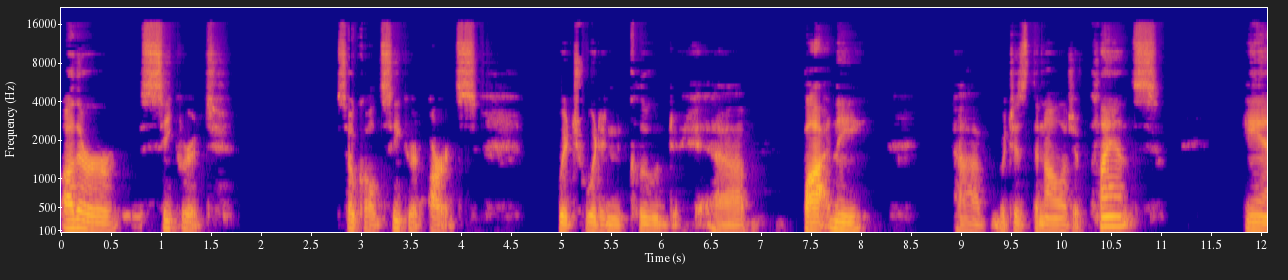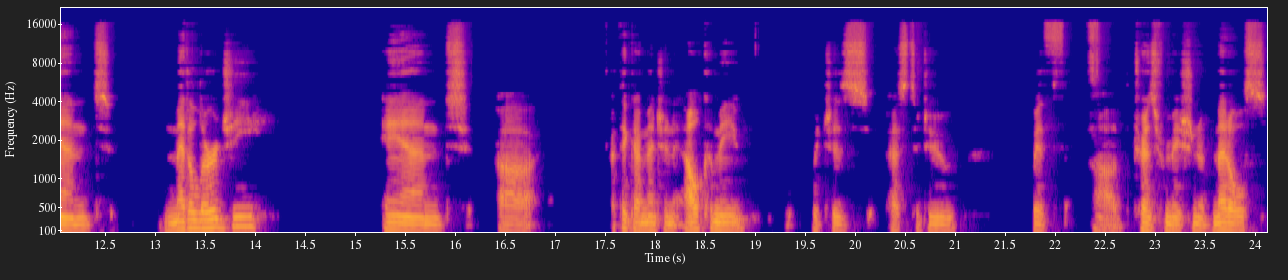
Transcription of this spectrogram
other secret, so called secret arts, which would include uh, botany, uh, which is the knowledge of plants, and metallurgy, and uh, I think I mentioned alchemy, which is has to do with uh, transformation of metals,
